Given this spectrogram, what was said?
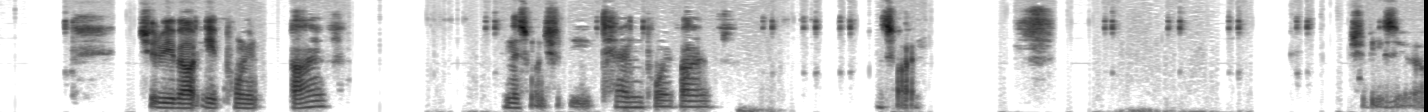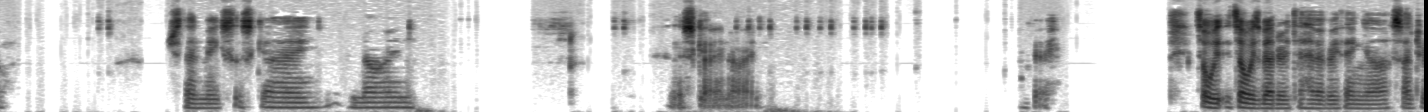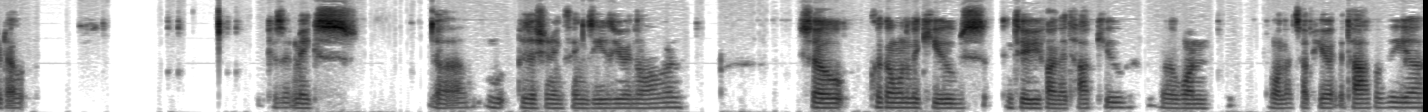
should be about 8.5 and this one should be 10.5 that's fine. Should be 0 which then makes this guy 9 and this guy 9 okay it's always it's always better to have everything uh, centered out because it makes uh, positioning things easier in the long run. So click on one of the cubes until you find the top cube, the one the one that's up here at the top of the uh,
